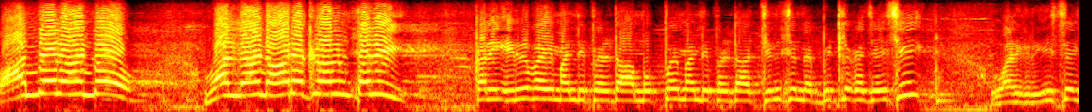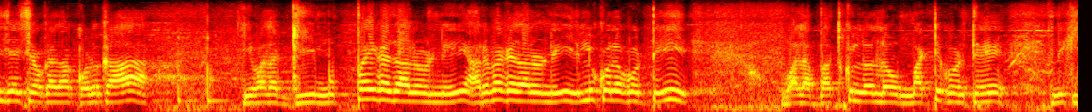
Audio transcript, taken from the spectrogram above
వాందే ల్యాండ్ వన్ ల్యాండ్ ఆరు ఎకరాలు ఉంటుంది. కానీ ఇరవై మంది పెరట ముప్పై మంది పెరట చిన్న చిన్న బిట్లుగా చేసి వారికి రిజిస్ట్రేషన్ చేసావు కదా కొడుక ఇవాళ గీ ముప్పై గజాలని అరవై గజాలని ఇల్లు కొలగొట్టి వాళ్ళ బతుకులలో మట్టి కొడితే నీకు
